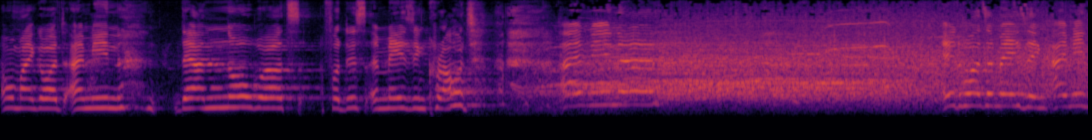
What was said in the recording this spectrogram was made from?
Oh my God, I mean, there are no words for this amazing crowd. I mean, uh, it was amazing. I mean,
